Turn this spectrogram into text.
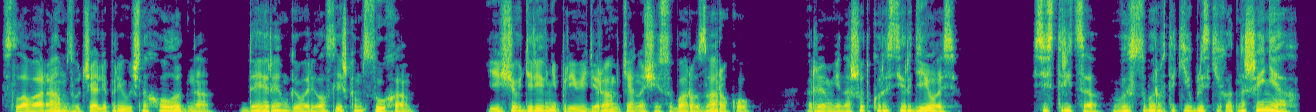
Слова Рам звучали привычно холодно, да и Рэм говорила слишком сухо. Еще в деревне при виде Рам, тянущей Субару за руку, Рэм не на шутку рассердилась. «Сестрица, вы с Субару в таких близких отношениях?»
